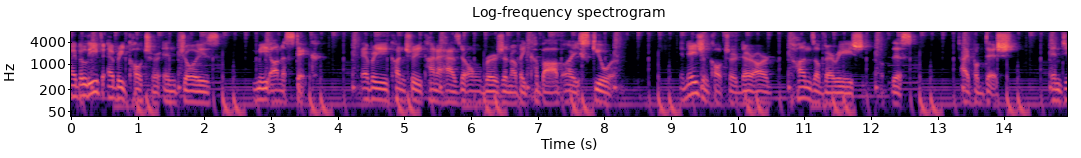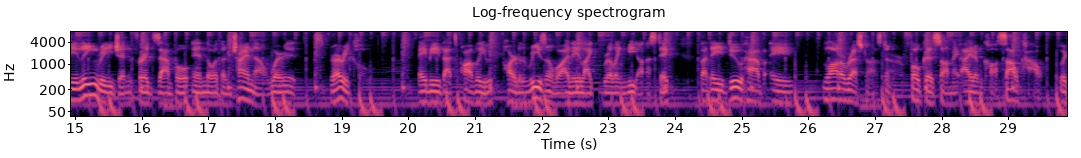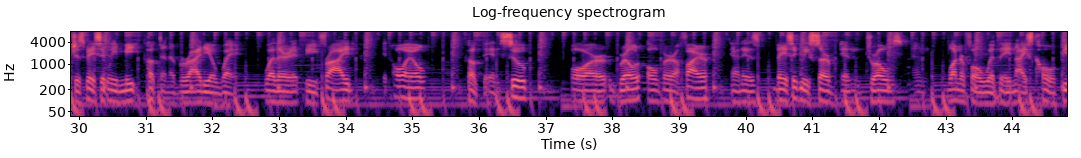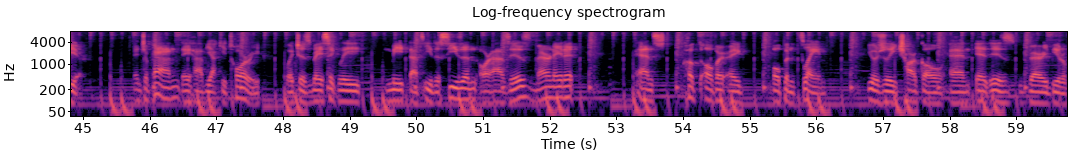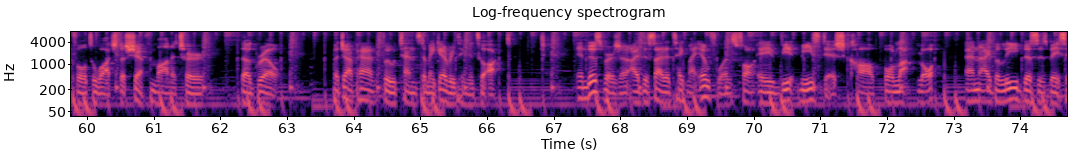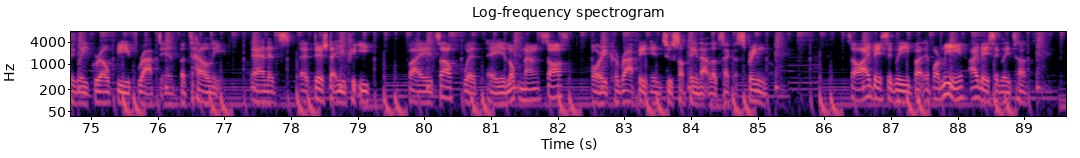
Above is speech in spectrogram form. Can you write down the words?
I believe every culture enjoys meat on a stick. Every country kind of has their own version of a kebab or a skewer. In Asian culture, there are tons of variation of this type of dish. In Jilin region, for example, in northern China, where it's very cold, maybe that's probably part of the reason why they like grilling meat on a stick. But they do have a lot of restaurants are focused on an item called sao which is basically meat cooked in a variety of ways, whether it be fried in oil, cooked in soup, or grilled over a fire, and is basically served in droves and wonderful with a nice cold beer. In Japan, they have yakitori, which is basically meat that's either seasoned or as is marinated and cooked over a open flame, usually charcoal, and it is very beautiful to watch the chef monitor the grill. But Japan food tends to make everything into art. In this version, I decided to take my influence from a Vietnamese dish called Bo La Lot, and I believe this is basically grilled beef wrapped in perilla. And it's a dish that you could eat by itself with a Loc Nang sauce, or you could wrap it into something that looks like a spring roll. So I basically, but for me, I basically took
